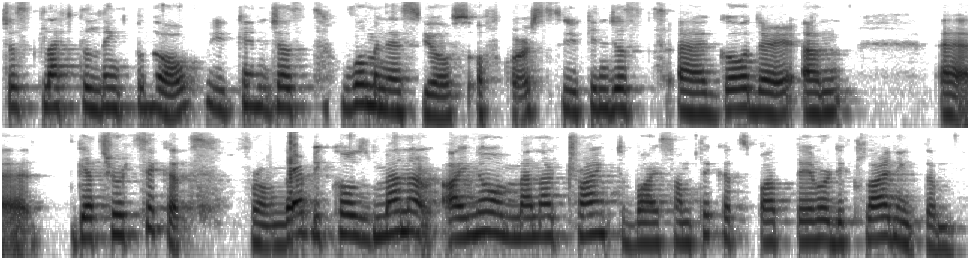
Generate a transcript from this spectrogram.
just left the link below. You can just women SEOs, of course. You can just uh, go there and uh, get your ticket from there because men are. I know men are trying to buy some tickets, but they were declining them.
